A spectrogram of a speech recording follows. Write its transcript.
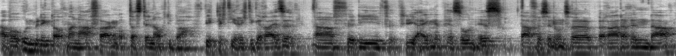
aber unbedingt auch mal nachfragen, ob das denn auch die, wirklich die richtige Reise äh, für, die, für, für, die eigene Person ist. Dafür sind unsere Beraterinnen da,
